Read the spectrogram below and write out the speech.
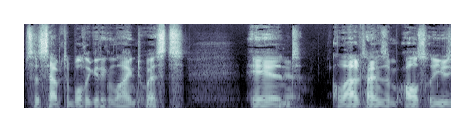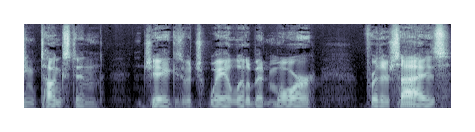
susceptible to getting line twists. And yeah. a lot of times I'm also using tungsten jigs, which weigh a little bit more for their size.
